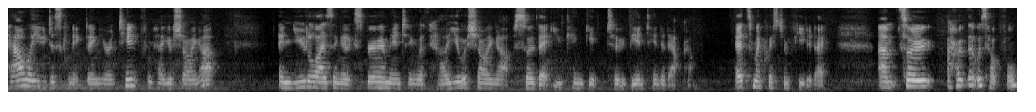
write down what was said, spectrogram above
How are you disconnecting your intent from how you're showing up? and utilizing and experimenting with how you are showing up so that you can get to the intended outcome. That's my question for you today. Um, so I hope that was helpful.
